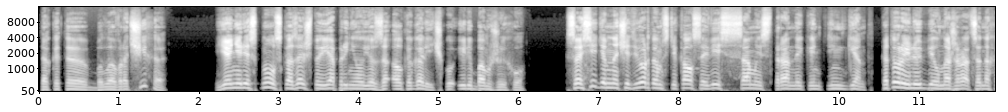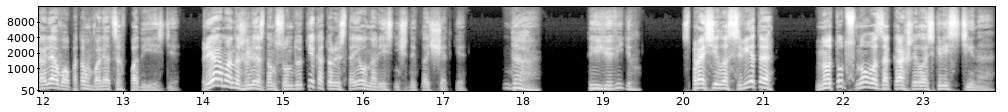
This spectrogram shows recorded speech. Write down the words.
«Так это была врачиха?» Я не рискнул сказать, что я принял ее за алкоголичку или бомжиху. К соседям на четвертом стекался весь самый странный контингент, который любил нажраться на халяву, а потом валяться в подъезде. Прямо на железном сундуке, который стоял на лестничной площадке. «Да, ты ее видел?» — спросила Света, но тут снова закашлялась Кристина.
